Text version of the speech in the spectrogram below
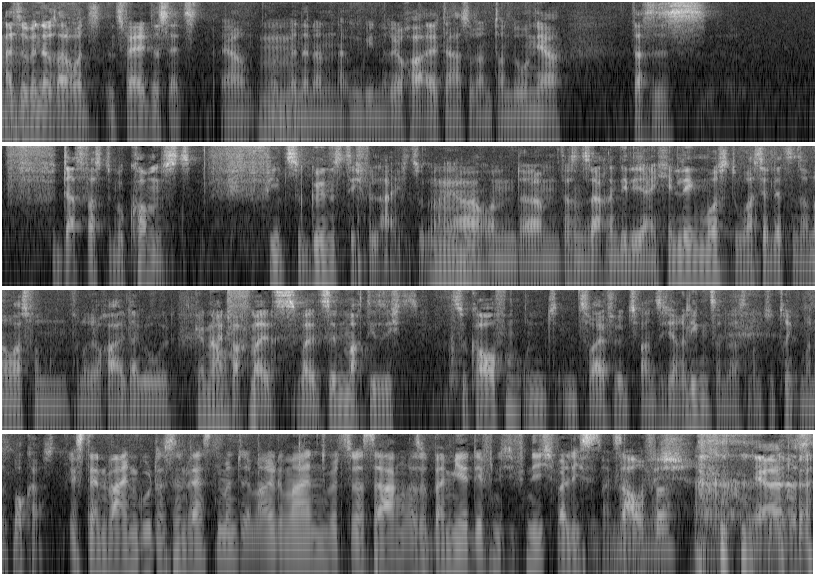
Also wenn du das auch ins, ins Verhältnis setzt, ja, und wenn du dann irgendwie einen Rioja Alter hast oder einen Tondonia, das ist das, was du bekommst, viel zu günstig vielleicht sogar, ja, und ähm, das sind Sachen, die du dir eigentlich hinlegen musst. Du hast ja letztens auch noch was von, von Rioja Alter geholt. Genau. Einfach, weil es Sinn macht, die sich zu kaufen und im Zweifel 20 Jahre liegen zu lassen und zu trinken, wenn du Bock hast. Ist denn Wein ein gutes Investment im Allgemeinen? Würdest du das sagen? Also bei mir definitiv nicht, weil ich mir saufe. Ja, das,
